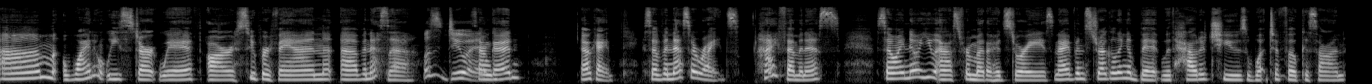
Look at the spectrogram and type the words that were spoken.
Um, why don't we start with our super fan uh, Vanessa? Let's do it. Sound good? Okay, so Vanessa writes Hi, feminists. So I know you asked for motherhood stories, and I've been struggling a bit with how to choose what to focus on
